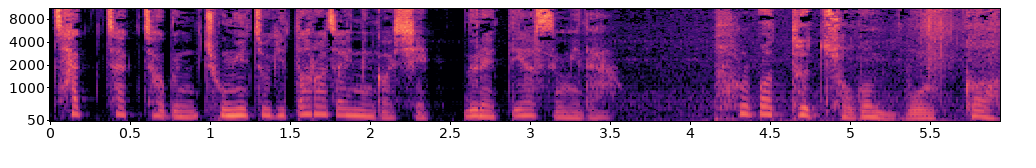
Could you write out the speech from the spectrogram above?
착착 접은 종이 쪽이 떨어져 있는 것이 눈에 띄었습니다. 풀밭에 저건 뭘까?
